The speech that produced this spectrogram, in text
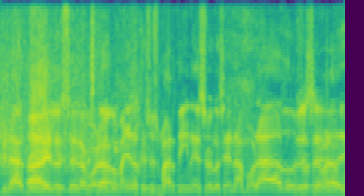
Grande, Ay, eh, los nuestro enamorados. compañero Jesús Martín, eso, los enamorados. Los, Los enamorados. Es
